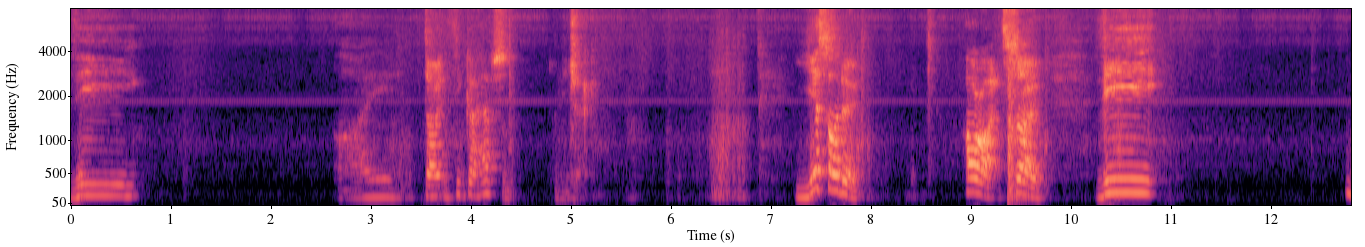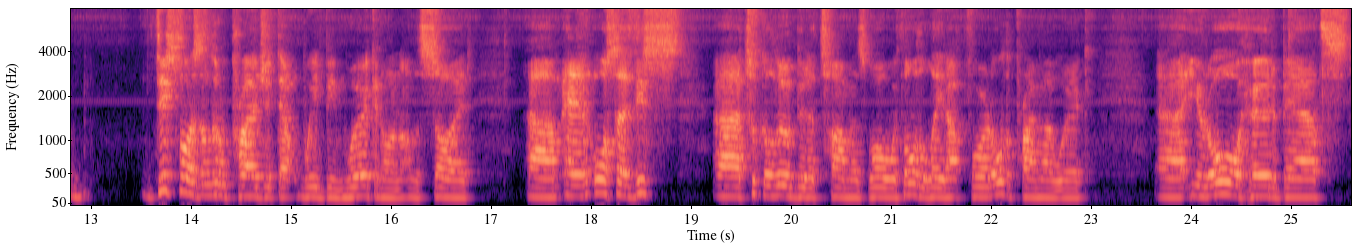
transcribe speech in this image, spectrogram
the... I don't think I have some. Let me check. Yes, I do. All right, so the this was a little project that we've been working on on the side, um, and also this uh, took a little bit of time as well with all the lead up for it, all the promo work. Uh, you'd all heard about.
